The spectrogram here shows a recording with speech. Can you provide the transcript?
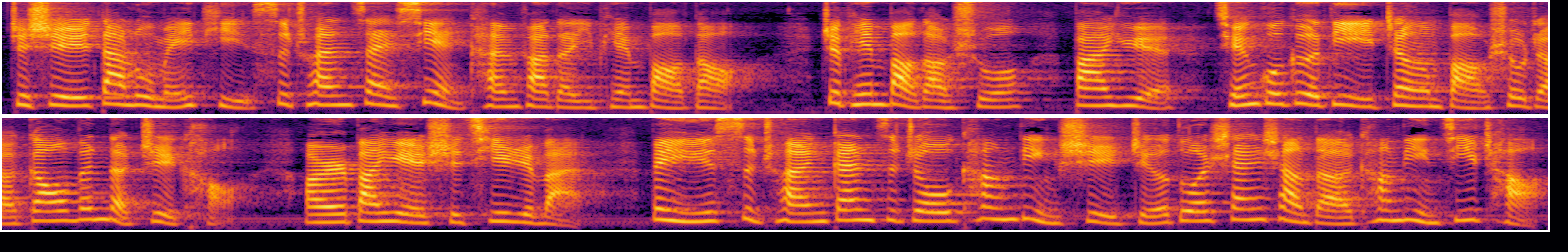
这是大陆媒体四川在线刊发的一篇报道。这篇报道说，八月全国各地正饱受着高温的炙烤，而八月十七日晚，位于四川甘孜州康定市折多山上的康定机场，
